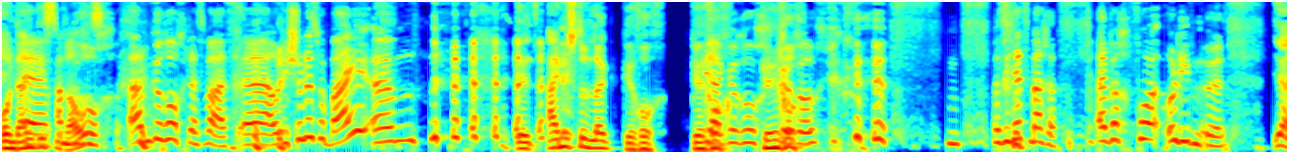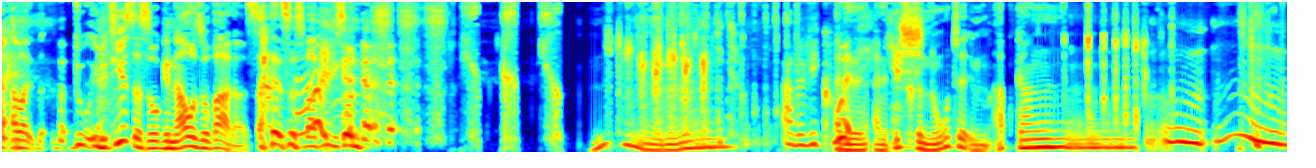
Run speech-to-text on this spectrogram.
Und dann Äh, gehst du am raus, Geruch. Am Geruch, das war's. Äh, und die Stunde ist vorbei. Ähm, äh, eine Stunde lang Geruch, Geruch, ja, Geruch, Geruch. Was ich jetzt mache, einfach vor Olivenöl. Ja, aber du imitierst das so, genau so war das. Also es war wirklich so ein Aber wie cool. eine, eine bittere Note im Abgang. Mm, mm.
